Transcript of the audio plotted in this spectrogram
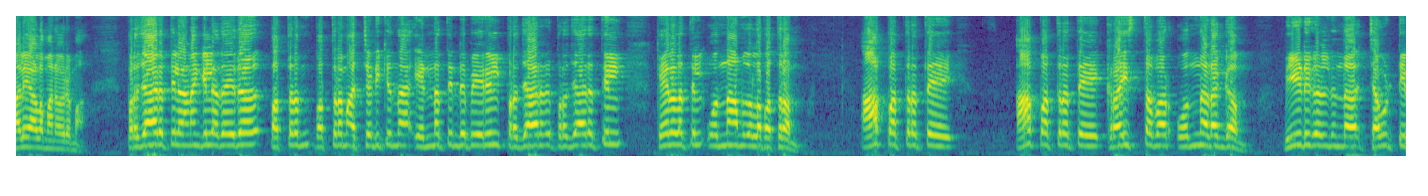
മലയാള മനോരമ. പ്രചാരത്തിലാണെങ്കിൽ അതായത് പത്രം പത്രം അച്ചടിക്കുന്ന എണ്ണത്തിന്റെ പേരിൽ പ്രചാര പ്രചാരത്തിൽ കേരളത്തിൽ ഒന്നാമതുള്ള പത്രം. ആ പത്രത്തെ ആ പത്രത്തെ ക്രൈസ്തവർ ഒന്നടങ്കം വീടുകളിൽ നിന്ന് ചവിട്ടി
